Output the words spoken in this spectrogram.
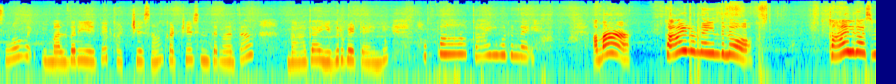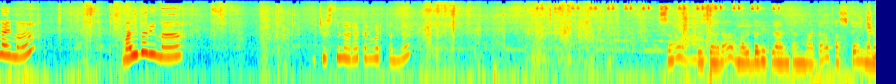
సో ఈ మల్బరీ అయితే కట్ చేసాం. కట్ చేసిన తర్వాత బాగా ఎగురు పెట్టాయండి. అబ్బా కాయలు కూడా ఉన్నాయి. అమ్మా కాయలు ఉన్నాయి ఇందులో. కాయలు కాస్తున్నాయి మా. మల్బరీ మా. చూస్తున్నారా? కనబడుతుందా? సో చూసారా? మల్బరీ ప్లాంట్ అనమాట ఫస్ట్ టైం మన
